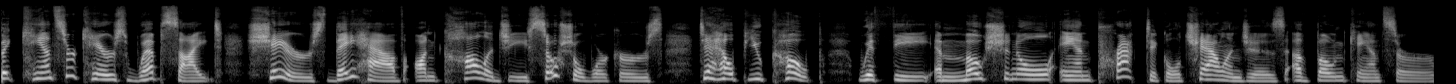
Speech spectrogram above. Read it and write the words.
But Cancer Care's website shares they have oncology social workers to help you cope with the emotional and practical challenges of bone cancer.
